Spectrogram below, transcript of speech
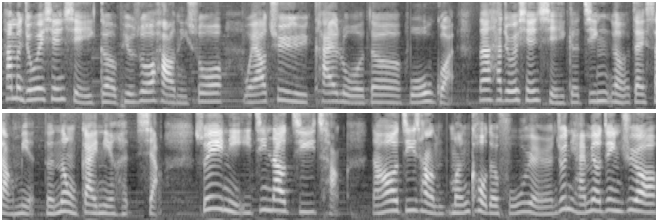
他们就会先写一个，比如说好，你说我要去开罗的博物馆，那他就会先写一个金额在上面的那种概念很像，所以你一进到机场，然后机场门口的服务人员，就你还没有进去哦，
